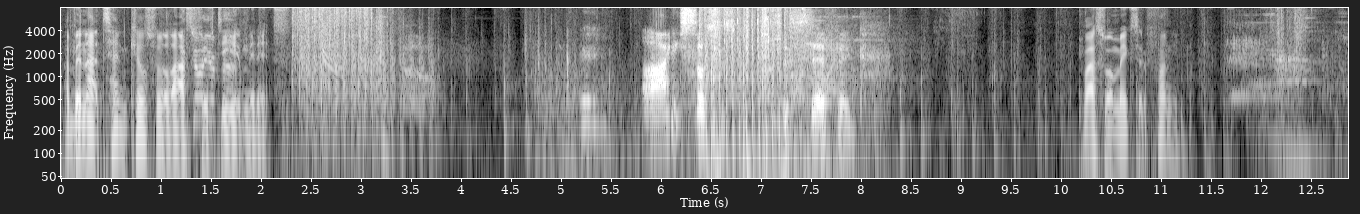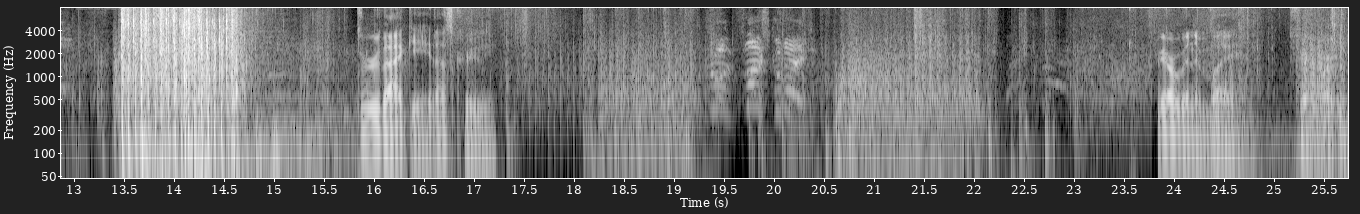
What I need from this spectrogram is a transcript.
I've been at 10 kills for the last 58 minutes. Ah, he's so specific. That's what makes it funny. Through that gate, that's crazy. Throwing flash grenade. We are winning by fair margin.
